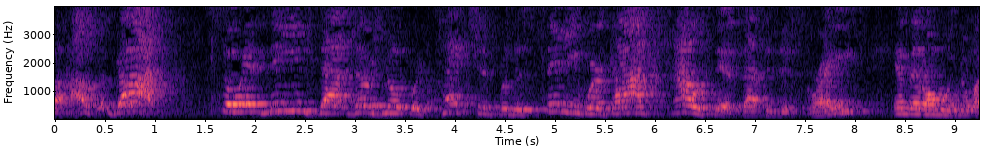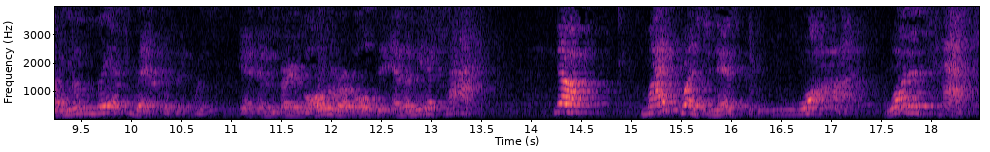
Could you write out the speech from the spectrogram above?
the house of God. Means that there's no protection for the city where God's house is. That's a disgrace, and then almost nobody even lived there because it was, it, it was very vulnerable to enemy attack. Now, my question is, why? What has happened?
